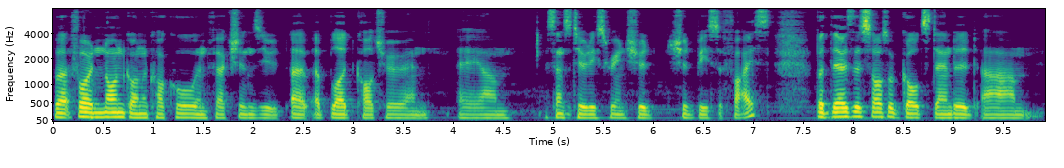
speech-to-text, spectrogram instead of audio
But for non-gonococcal infections, you uh, a blood culture and a um, sensitivity screen should should be suffice. But there's this also gold standard um,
